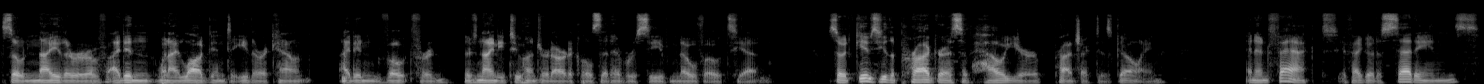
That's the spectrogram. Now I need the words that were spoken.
So neither of I didn't when I logged into either account, I didn't vote for there's 9200 articles that have received no votes yet. So it gives you the progress of how your project is going. And in fact, if I go to settings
